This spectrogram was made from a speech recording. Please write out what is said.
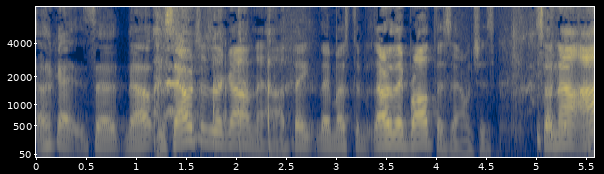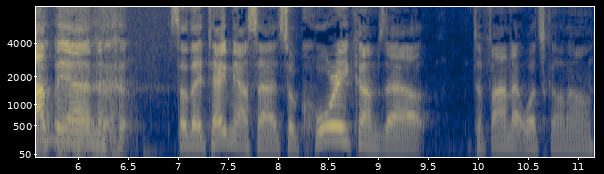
okay. So no, the sandwiches are gone now. I think they must have, or they brought the sandwiches. So now I've been. So they take me outside. So Corey comes out to find out what's going on.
